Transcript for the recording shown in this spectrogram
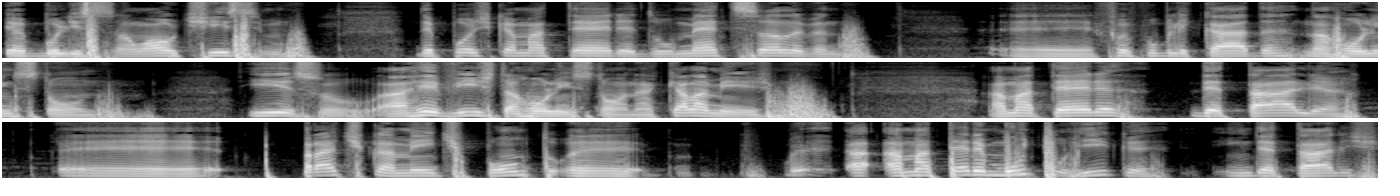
ebulição altíssimo depois que a matéria do Matt Sullivan é, foi publicada na Rolling Stone. Isso, a revista Rolling Stone, aquela mesma. A matéria detalha é, praticamente ponto. É, a, a matéria é muito rica em detalhes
